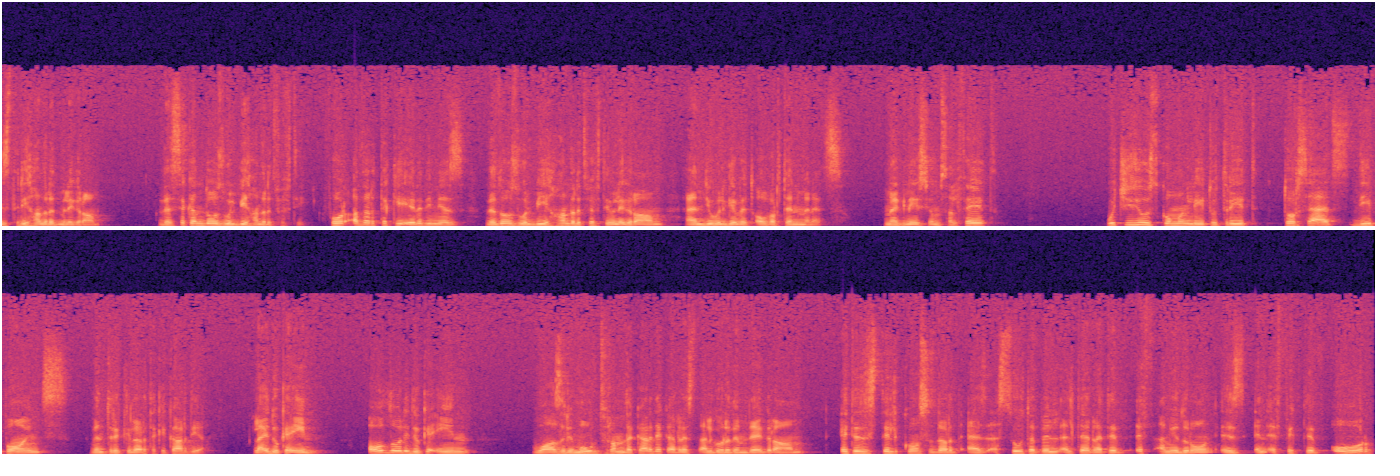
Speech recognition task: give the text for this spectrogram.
is 300 milligram. The second dose will be 150. For other tachyarrhythmias, the dose will be 150 milligram and you will give it over 10 minutes. Magnesium sulfate, which is used commonly to treat Torsades, de pointes, ventricular tachycardia. Lidocaine. Although lidocaine was removed from the cardiac arrest algorithm diagram, it is still considered as a suitable alternative if amiodarone is ineffective or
